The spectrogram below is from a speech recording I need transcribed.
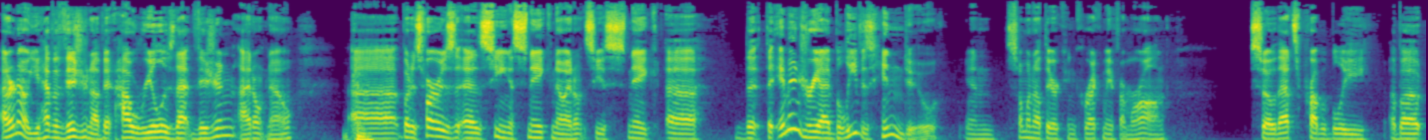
I don't know. You have a vision of it. How real is that vision? I don't know. Uh, but as far as as seeing a snake, no, I don't see a snake. Uh, the the imagery I believe is Hindu, and someone out there can correct me if I'm wrong. So that's probably about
